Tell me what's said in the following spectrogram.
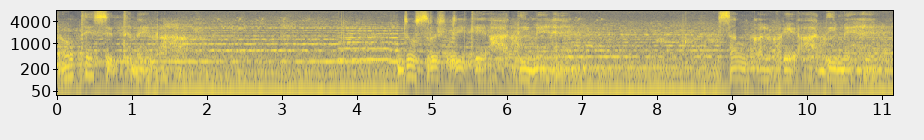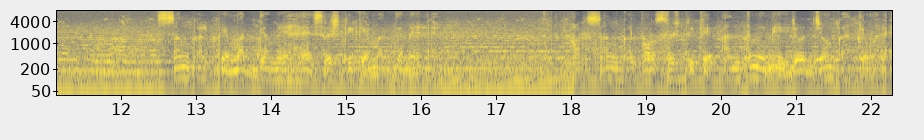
चौथे सिद्ध ने कहा जो सृष्टि के आदि में है, संकल्प के आदि में है, संकल्प के मध्य में है, सृष्टि के मध्य में है, और संकल्प और सृष्टि के अंत में भी जो जो का त्यों है,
